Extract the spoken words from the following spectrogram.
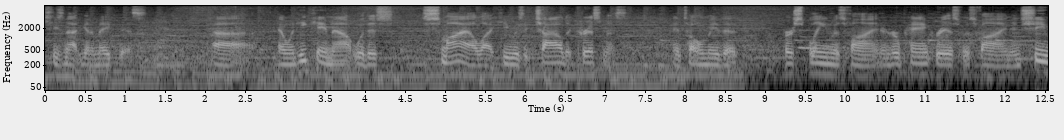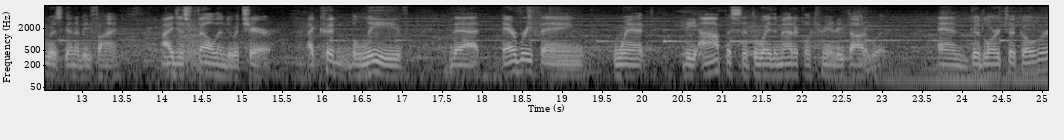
she's not going to make this. Uh, and when he came out with this smile like he was a child at Christmas and told me that her spleen was fine and her pancreas was fine and she was going to be fine, I just fell into a chair. I couldn't believe that everything went the opposite the way the medical community thought it would and good Lord took over,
